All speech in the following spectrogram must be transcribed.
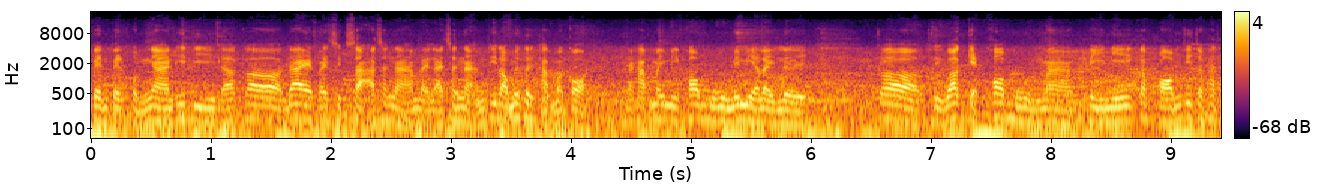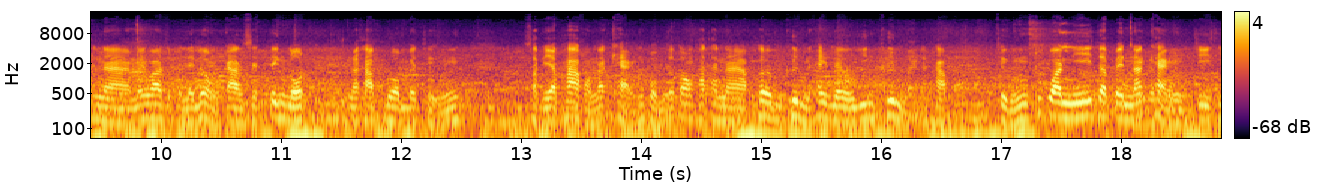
เป็นเป็นผลงานที่ดี แล้วก็ได้ไปศึกษาสนามหลาย ๆ สนามที่เราไม่เคยขับมาก่อนนะครับไม่มีข้อมูลไม่มีอะไรเลย ก็ถือว่าเก็บข้อมูลมาปีนี้ก็พร้อมที่จะพัฒนาไม่ว่าจะเป็นในเรื่องของการเซตติ้งรถนะครับรวมไปถึงศักยภาพของนักแข่งที่ผมจะต้องพัฒนาเพิ่มขึ้นให้เร็วยิ่งขึ้นนะครับถึงทุกวันนี้จะเป็นนักแข่ง GT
